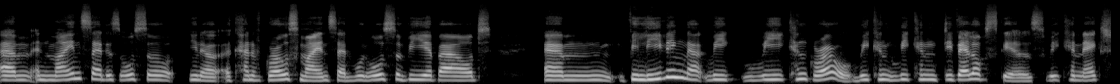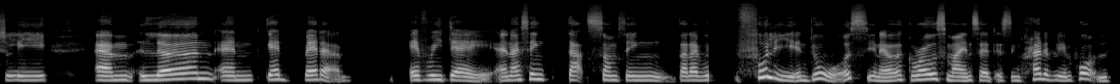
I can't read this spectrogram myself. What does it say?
um, and mindset is also, you know, a kind of growth mindset would also be about um, believing that we we can grow, we can we can develop skills, we can actually um, learn and get better every day. And I think that's something that I would fully endorse. You know, a growth mindset is incredibly important.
